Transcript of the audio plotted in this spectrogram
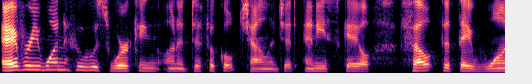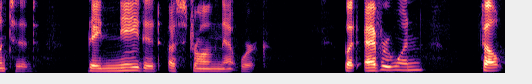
Everyone who was working on a difficult challenge at any scale felt that they wanted, they needed a strong network. But everyone felt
